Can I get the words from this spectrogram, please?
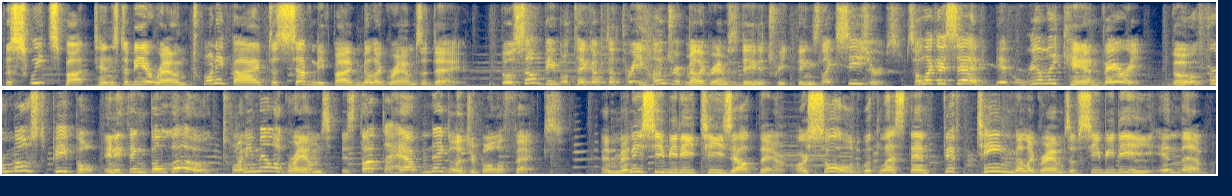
the sweet spot tends to be around 25 to 75 milligrams a day. Though some people take up to 300 milligrams a day to treat things like seizures. So like I said, it really can vary. Though for most people, anything below 20 milligrams is thought to have negligible effects. And many CBD teas out there are sold with less than 15 milligrams of CBD in them.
